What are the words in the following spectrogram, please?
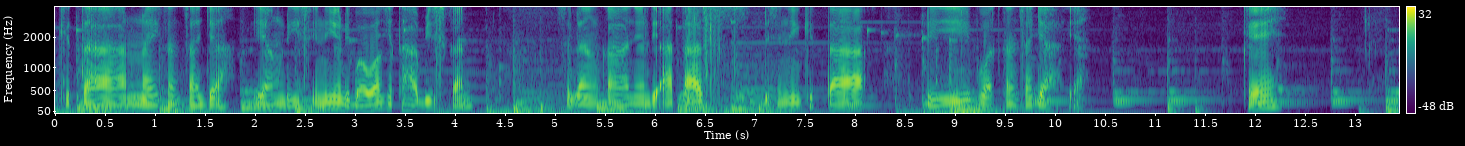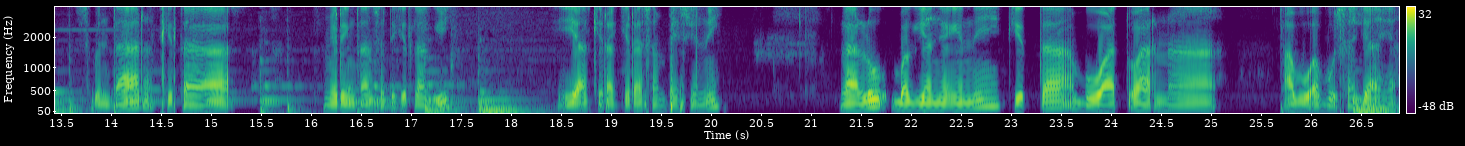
Kita naikkan saja. Yang di sini yang di bawah kita habiskan. Sedangkan yang di atas di sini kita dibuatkan saja ya. Oke. Sebentar kita miringkan sedikit lagi. Ya kira-kira sampai sini lalu bagian yang ini kita buat warna abu-abu saja ya.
